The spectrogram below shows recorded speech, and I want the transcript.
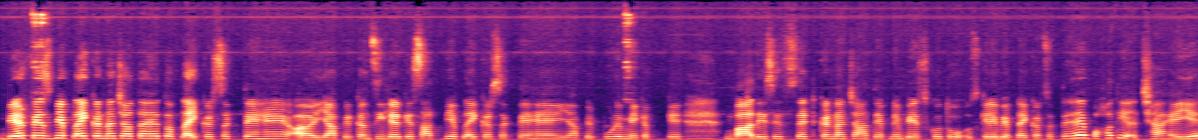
बेयर फेस भी अप्लाई करना चाहता है तो अप्लाई कर सकते हैं या फिर कंसीलर के साथ भी अप्लाई कर सकते हैं, या फिर पूरे मेकअप के बाद इसे सेट करना चाहते हैं अपने बेस को तो उसके लिए भी अप्लाई कर सकते हैं। बहुत ही अच्छा है ये।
